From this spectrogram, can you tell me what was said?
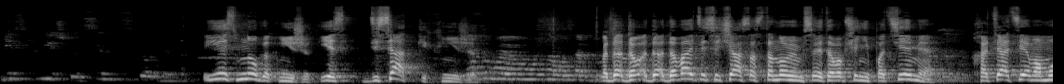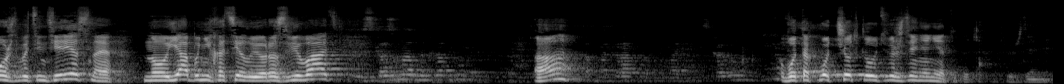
Есть книжка «Сын Столя». Есть много книжек, есть десятки книжек. я думаю, можно вот так Да- да- да- давайте сейчас остановимся, это вообще не по теме, хотя тема может быть интересная, но я бы не хотел ее развивать. А? Вот так вот четкого утверждения нет таких утверждений.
